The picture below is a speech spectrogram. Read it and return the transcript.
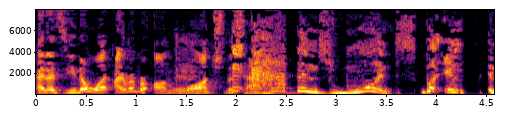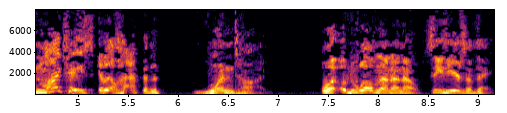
And it's, you know what? I remember on launch this it happening. happens once, but in in my case, it'll happen one time. Well, well, no, no, no. See, here's the thing.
